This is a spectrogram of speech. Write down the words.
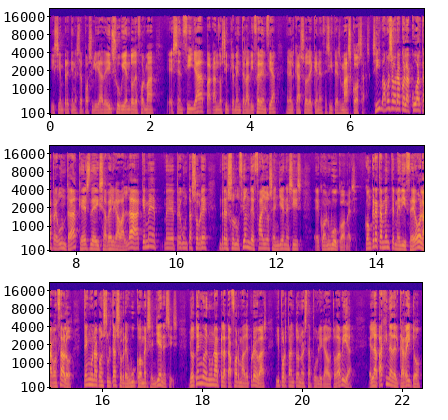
y siempre tienes la posibilidad de ir subiendo de forma eh, sencilla, pagando simplemente la diferencia en el caso de que necesites más cosas. Sí, vamos ahora con la cuarta pregunta, que es de Isabel Gabaldá, que me pregunta sobre resolución de fallos en Genesis eh, con WooCommerce. Concretamente me dice, hola Gonzalo, tengo una consulta sobre WooCommerce en Genesis. Lo tengo en una plataforma de pruebas y por tanto no está publicado todavía. En la página del carrito,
